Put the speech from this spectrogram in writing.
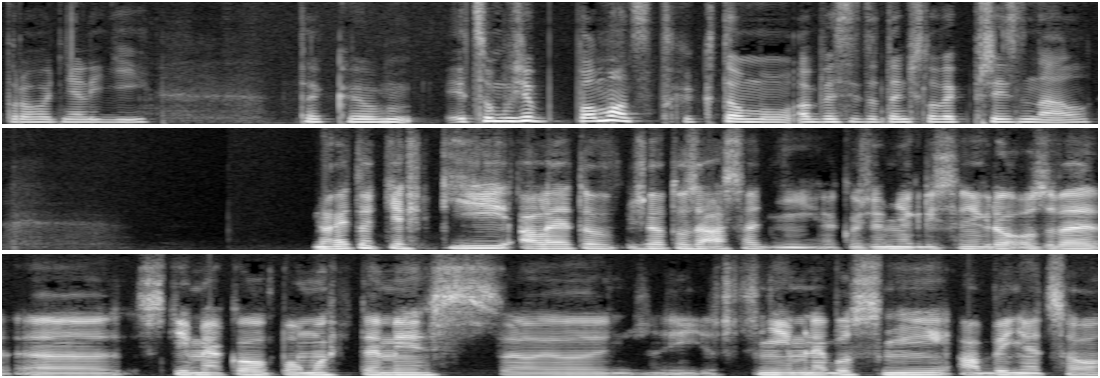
pro hodně lidí. Tak um, co může pomoct k tomu, aby si to ten člověk přiznal? No je to těžký, ale je to, že je to zásadní. Jakože mě, když se někdo ozve uh, s tím, jako pomožte mi s, uh, s ním nebo s ní, aby něco,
